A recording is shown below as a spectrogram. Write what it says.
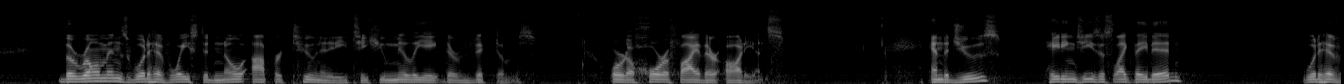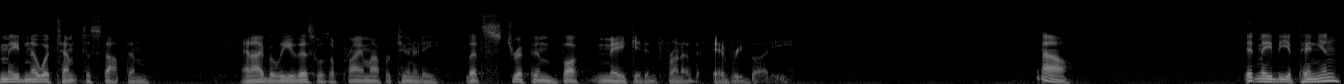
the Romans would have wasted no opportunity to humiliate their victims or to horrify their audience. And the Jews, hating Jesus like they did, would have made no attempt to stop them. And I believe this was a prime opportunity. Let's strip him buck naked in front of everybody. Now, it may be opinion,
